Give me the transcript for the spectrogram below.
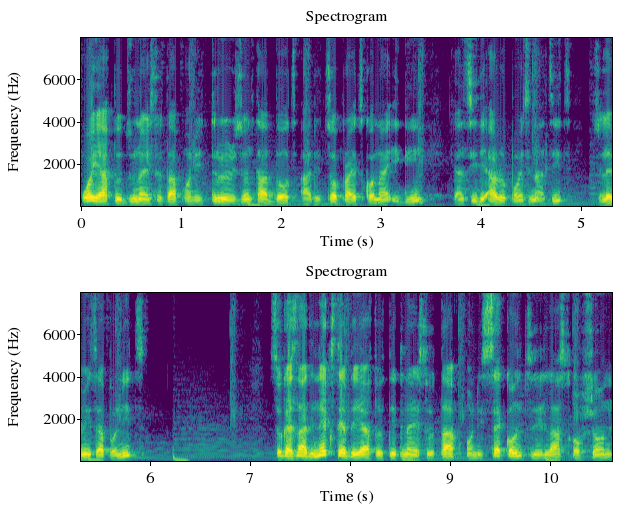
What you have to do now is to tap on the three horizontal dots at the top right corner again. You can see the arrow pointing at it. So let me tap on it. So guys, now the next step that you have to take now is to tap on the second to the last option,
